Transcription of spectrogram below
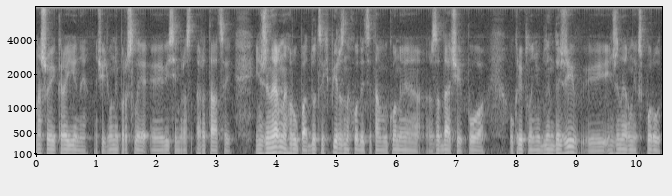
нашої країни. Значить, вони пройшли 8 ротацій. Інженерна група до цих пір знаходиться там, виконує задачі по укріпленню бліндажів і інженерних споруд.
